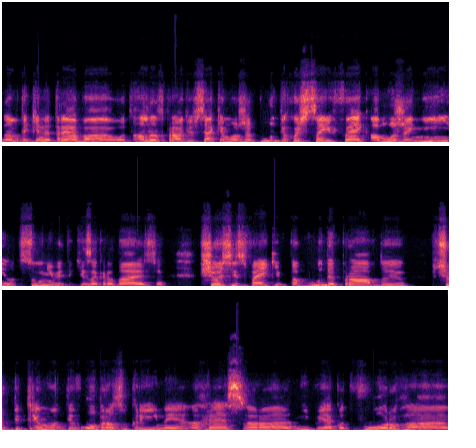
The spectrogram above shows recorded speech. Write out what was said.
Нам таке не треба, от але насправді всяке може бути, хоч це і фейк, а може ні. От сумніви такі закрадаються. Щось із фейків та буде правдою щоб підтримувати образ України агресора, ніби як от ворога,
